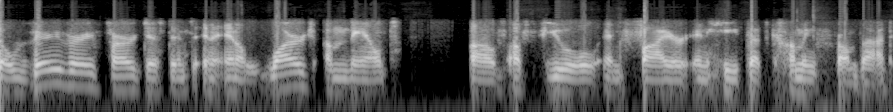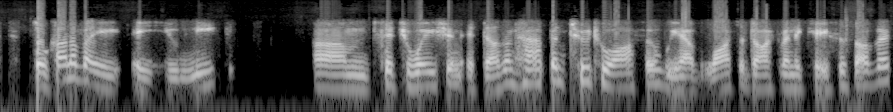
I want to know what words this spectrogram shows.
So very, very far distance and, and a large amount of, of fuel and fire and heat that's coming from that. So kind of a, a unique um, situation. It doesn't happen too, too often. We have lots of documented cases of it,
